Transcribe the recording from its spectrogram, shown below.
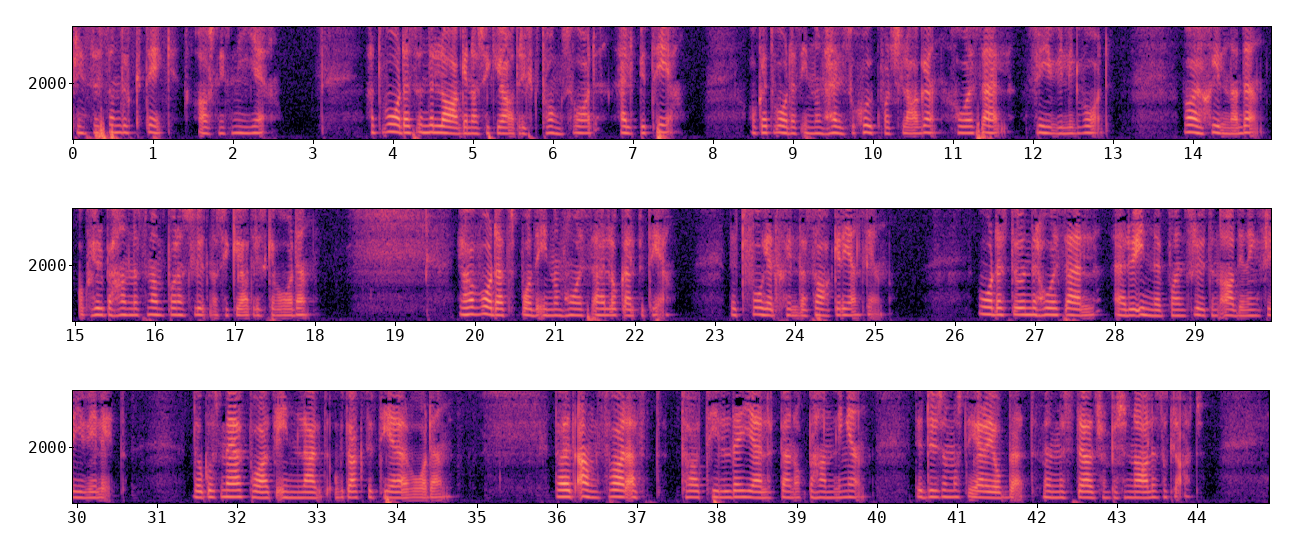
Prinsessan Duktig avsnitt 9 Att vårdas under lagen av psykiatrisk tvångsvård, LPT och att vårdas inom hälso och sjukvårdslagen, HSL, frivillig vård. Vad är skillnaden och hur behandlas man på den slutna psykiatriska vården? Jag har vårdats både inom HSL och LPT. Det är två helt skilda saker egentligen. Vårdas du under HSL är du inne på en sluten avdelning frivilligt. Du har gått med på att bli inlagd och du accepterar vården. Du har ett ansvar att ta till dig hjälpen och behandlingen. Det är du som måste göra jobbet, men med stöd från personalen såklart.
